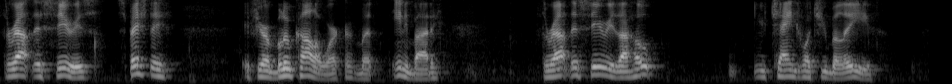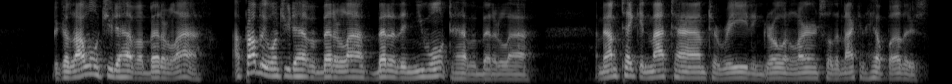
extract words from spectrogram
throughout this series, especially if you're a blue collar worker, but anybody, throughout this series, I hope you change what you believe. Because I want you to have a better life. I probably want you to have a better life better than you want to have a better life. I mean, I'm taking my time to read and grow and learn so that I can help others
